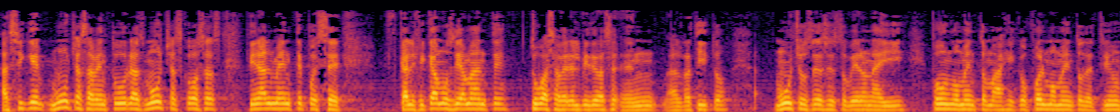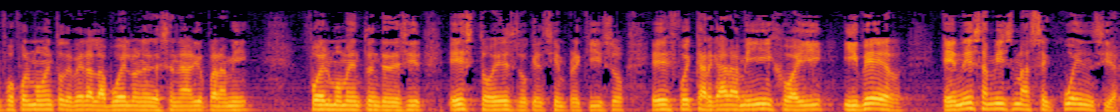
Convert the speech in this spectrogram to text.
Así que muchas aventuras, muchas cosas. Finalmente, pues se calificamos diamante, tú vas a ver el video al ratito, muchos de ellos estuvieron ahí, fue un momento mágico, fue el momento de triunfo, fue el momento de ver al abuelo en el escenario para mí, fue el momento en de decir, esto es lo que él siempre quiso, fue cargar a mi hijo ahí y ver en esa misma secuencia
